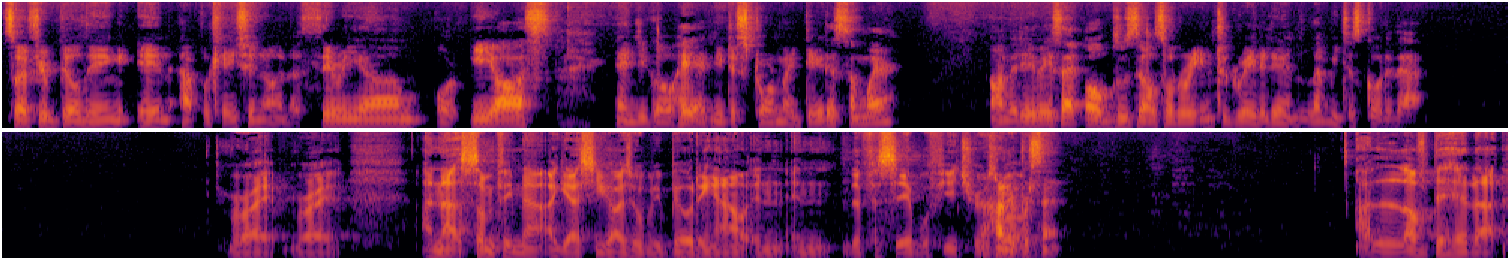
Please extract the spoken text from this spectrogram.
So if you're building an application on Ethereum or EOS, and you go, hey, I need to store my data somewhere on the database side, oh, Bluzelle's already integrated in. Let me just go to that. Right, right. And that's something that I guess you guys will be building out in, in the foreseeable future as 100%. Well. I love to hear that.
